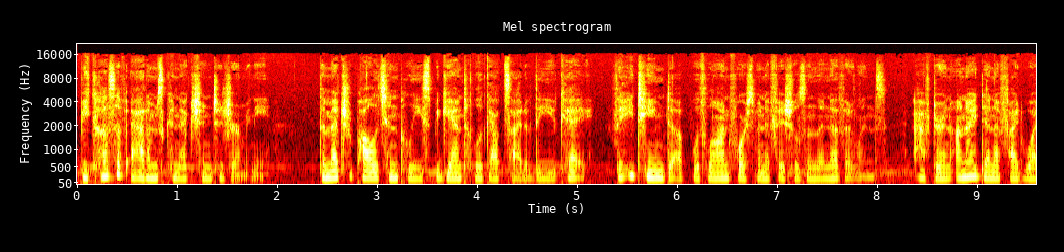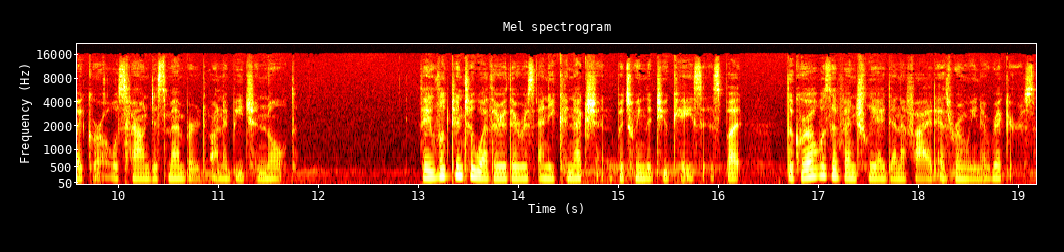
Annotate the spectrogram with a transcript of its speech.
Because of Adam's connection to Germany, the Metropolitan Police began to look outside of the UK They teamed up with law enforcement officials in the Netherlands after an unidentified white girl was found dismembered on a beach in Nold. They looked into whether there was any connection between the two cases, but the girl was eventually identified as Rowena Rikkers,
